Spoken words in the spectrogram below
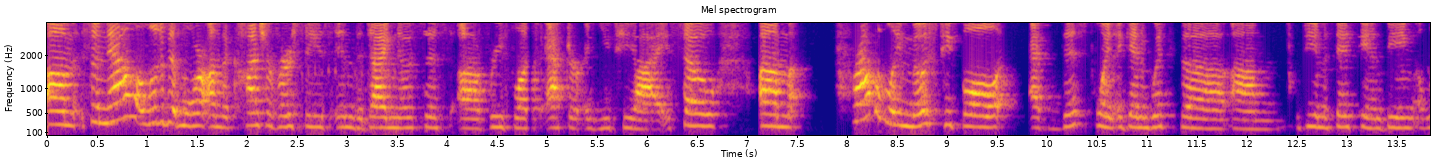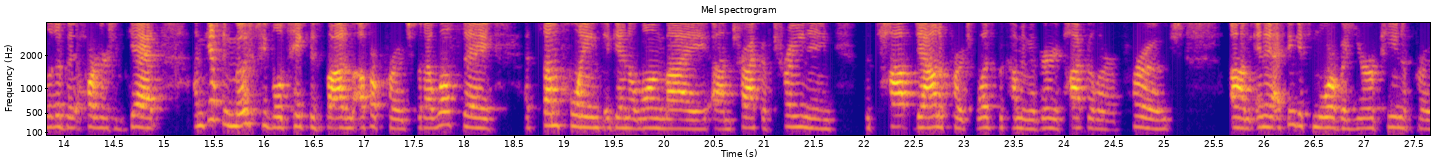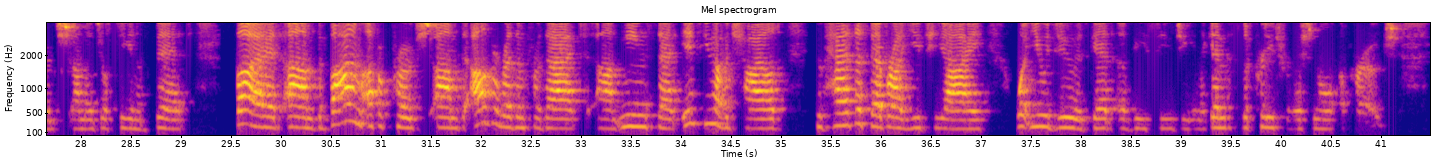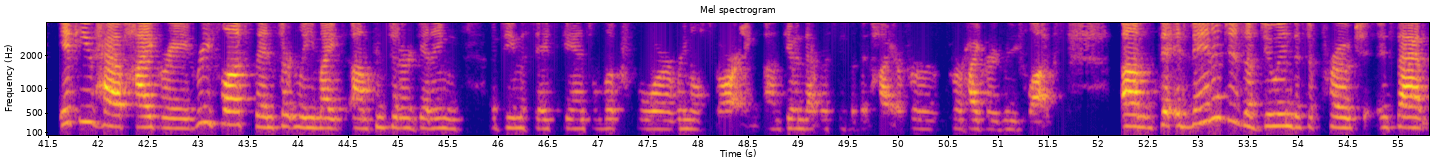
Um, so now a little bit more on the controversies in the diagnosis of reflux after a UTI. So um, probably most people at this point, again, with the um, DMSA scan being a little bit harder to get, I'm guessing most people take this bottom up approach, but I will say at some point, again, along my um, track of training, the top down approach was becoming a very popular approach. Um, and I think it's more of a European approach, um, as you'll see in a bit. But um, the bottom up approach, um, the algorithm for that means that if you have a child who has a febrile UTI what you would do is get a VCG. And again, this is a pretty traditional approach. If you have high grade reflux, then certainly you might um, consider getting a DMSA scan to look for renal scarring, um, given that risk is a bit higher for, for high grade reflux. Um, the advantages of doing this approach is that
